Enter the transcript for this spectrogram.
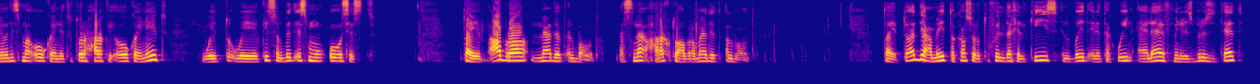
إنما دي اسمها ookinete الطور الحركي ookinete وكيس البيض اسمه oocyst طيب عبر معدة البعوضة أثناء حركته عبر معدة البعوضة طيب تؤدي عملية تكاثر الطفيل داخل كيس البيض إلى تكوين آلاف من السبيروزيتات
